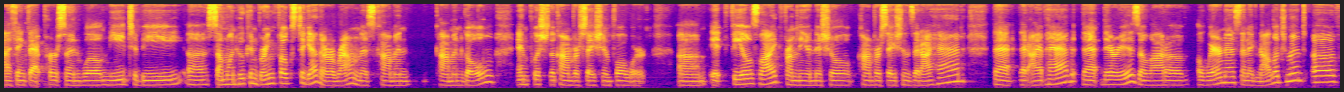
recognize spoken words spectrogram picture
I think that person will need to be uh, someone who can bring folks together around this common common goal and push the conversation forward. Um, it feels like from the initial conversations that I had that that I've had that there is a lot of awareness and acknowledgement of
